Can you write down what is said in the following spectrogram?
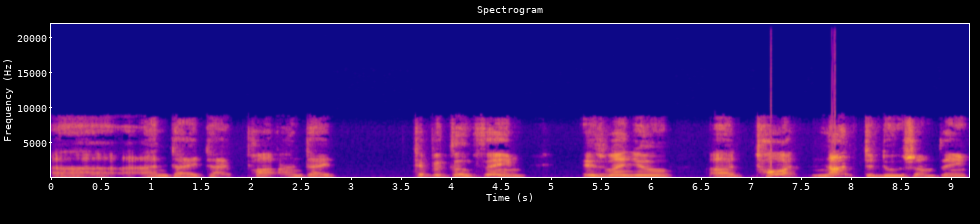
uh, anti-type, anti-typical thing is when you are taught not to do something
